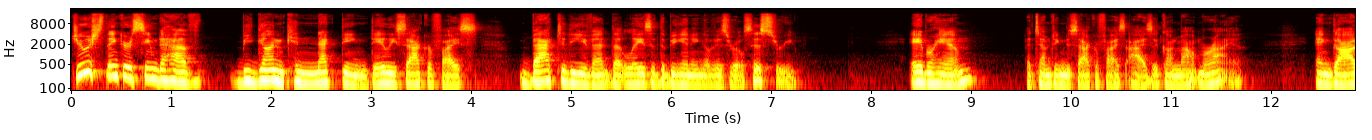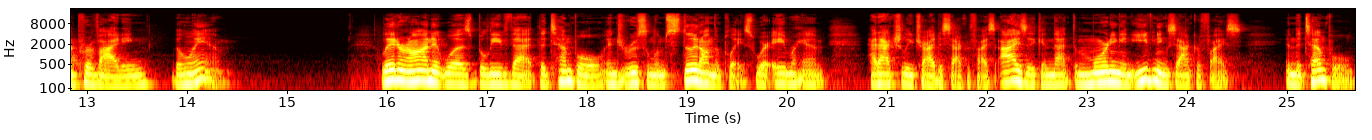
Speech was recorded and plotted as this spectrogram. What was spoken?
Jewish thinkers seem to have begun connecting daily sacrifice back to the event that lays at the beginning of Israel's history. Abraham attempting to sacrifice Isaac on Mount Moriah, and God providing the lamb. Later on, it was believed that the temple in Jerusalem stood on the place where Abraham had actually tried to sacrifice Isaac, and that the morning and evening sacrifice in the temple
